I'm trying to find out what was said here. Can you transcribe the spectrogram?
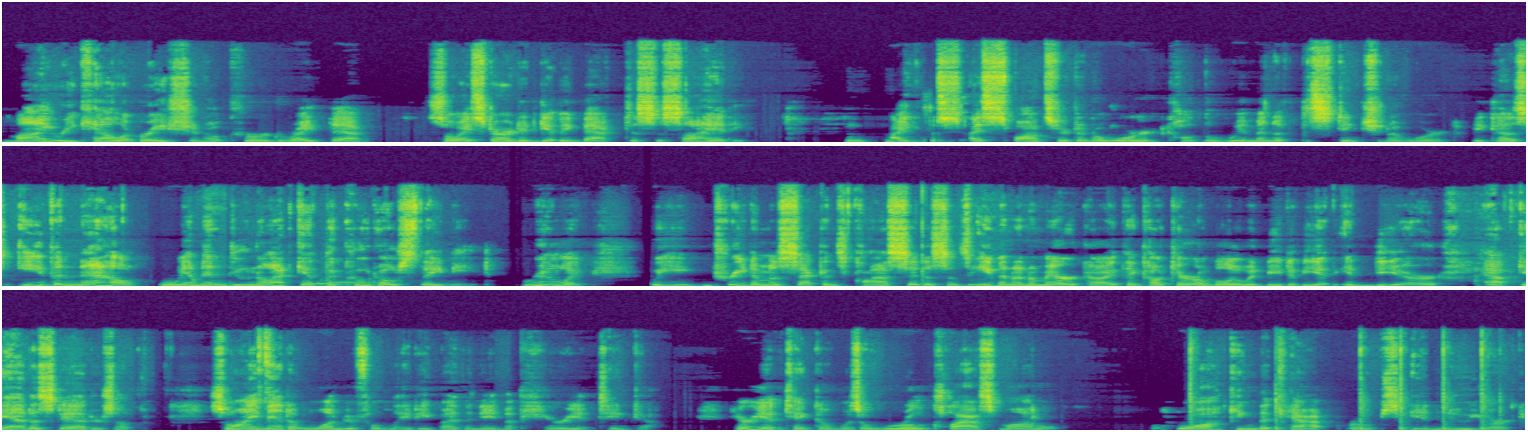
My recalibration occurred right then. So I started giving back to society. Mm-hmm. I, I sponsored an award called the Women of Distinction Award because even now, women do not get the kudos they need. Really. We treat them as second class citizens. Even in America, I think how terrible it would be to be in India or Afghanistan or something. So I met a wonderful lady by the name of Harriet Tinka. Harriet Tinka was a world class model walking the cat ropes in New York.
